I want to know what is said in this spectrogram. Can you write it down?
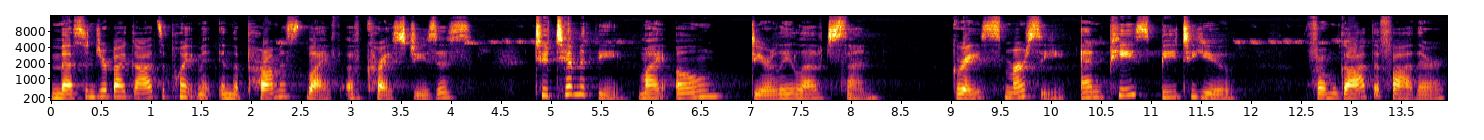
messenger by God's appointment in the promised life of Christ Jesus, to Timothy, my own dearly loved Son, grace, mercy, and peace be to you from God the Father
